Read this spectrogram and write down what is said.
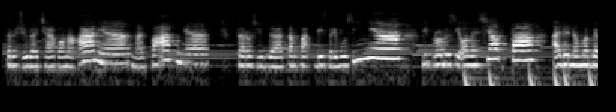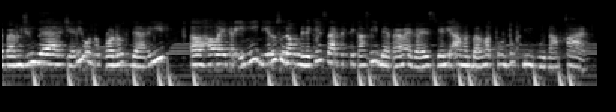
terus juga cara pemakaiannya, manfaatnya, terus juga tempat distribusinya, diproduksi oleh siapa, ada nomor BPM juga. Jadi untuk produk dari uh, Halaker ini dia tuh sudah memiliki sertifikasi BPM ya guys jadi aman banget untuk digunakan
